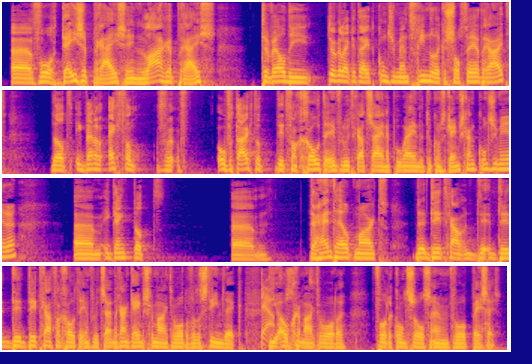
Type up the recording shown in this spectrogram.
uh, voor deze prijs, een lage prijs, terwijl die tegelijkertijd consumentvriendelijke software draait. Dat ik ben er echt van overtuigd dat dit van grote invloed gaat zijn op hoe wij in de toekomst games gaan consumeren. Um, ik denk dat um, de handheldmarkt. De, dit, gaan, dit, dit, dit, gaat van grote invloed zijn. Er gaan games gemaakt worden voor de Steam Deck. die ook gemaakt worden voor de consoles en voor PC's.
